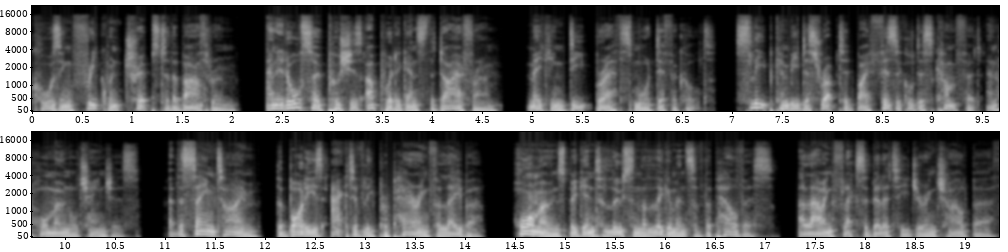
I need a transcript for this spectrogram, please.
causing frequent trips to the bathroom, and it also pushes upward against the diaphragm, making deep breaths more difficult. Sleep can be disrupted by physical discomfort and hormonal changes. At the same time, the body is actively preparing for labor. Hormones begin to loosen the ligaments of the pelvis, allowing flexibility during childbirth.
